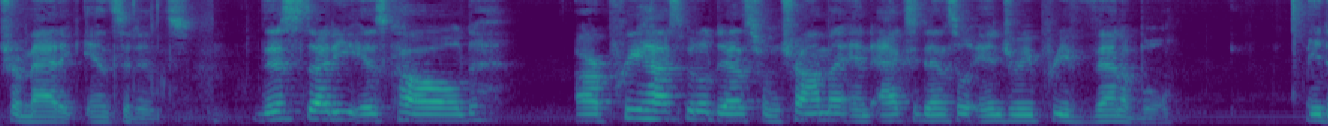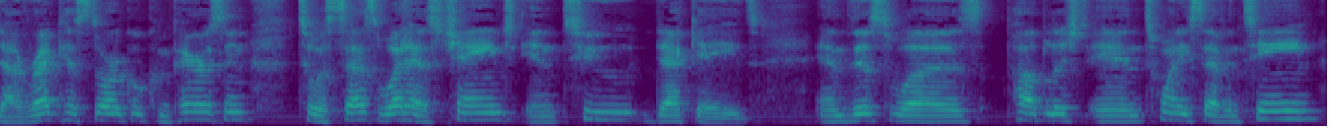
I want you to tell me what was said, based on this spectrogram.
traumatic incidents. This study is called Are Pre Hospital Deaths from Trauma and Accidental Injury Preventable? A direct historical comparison to assess what has changed in two decades. And this was published in 2017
